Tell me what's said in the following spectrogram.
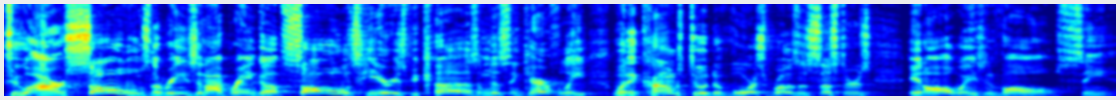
to our souls. The reason I bring up souls here is because, and listen carefully, when it comes to a divorce, brothers and sisters, it always involves sin.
